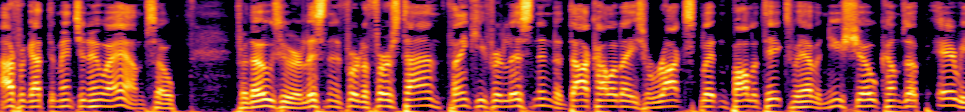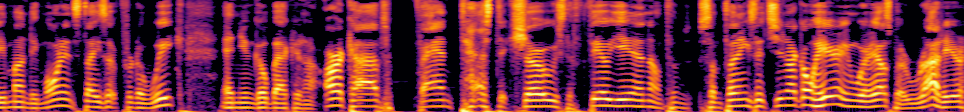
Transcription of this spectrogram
I forgot to mention who I am. So, for those who are listening for the first time, thank you for listening to Doc Holliday's Rock Splitting Politics. We have a new show comes up every Monday morning, stays up for the week, and you can go back in our archives. Fantastic shows to fill you in on some, some things that you're not going to hear anywhere else, but right here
